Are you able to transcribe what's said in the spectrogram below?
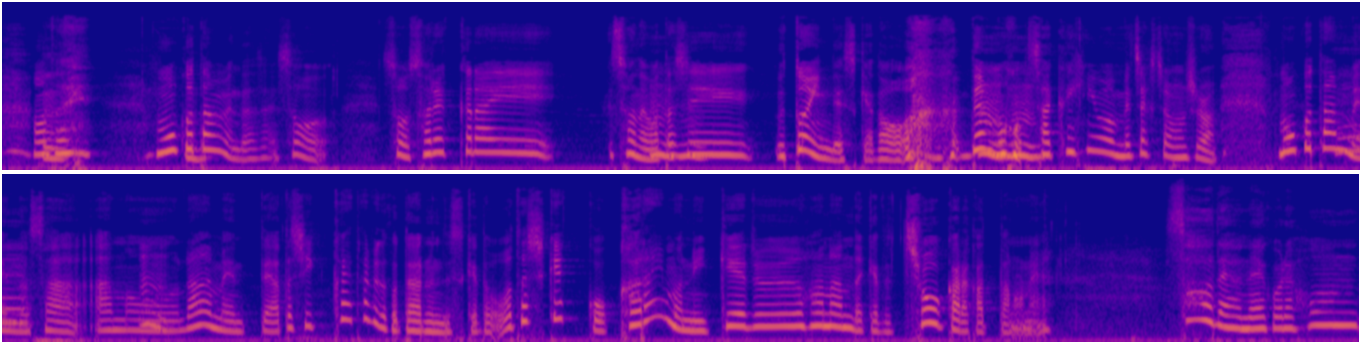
本当に。蒙古タンメンだねそう。そうそれくらいそうねうんうん。私、疎いんですけど でも、うんうん。作品はめちゃくちゃ面白い。蒙古タンメンのさ、あの、うん。ラーメンって私一回食べたことあるんですけど私結構辛いものいける派なんだけど超辛かったのね。そうだよね。これほん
